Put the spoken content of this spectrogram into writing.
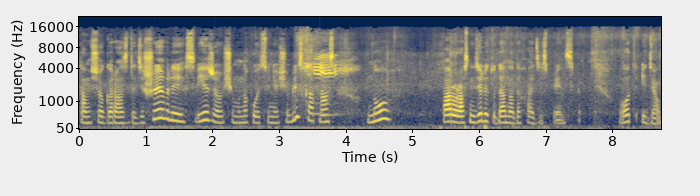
Там все гораздо дешевле, свежее. В общем, он находится не очень близко от нас. Но пару раз в неделю туда надо ходить, в принципе. Вот, идем.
